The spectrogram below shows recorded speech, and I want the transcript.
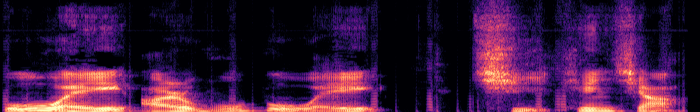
无为而无不为，取天下。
